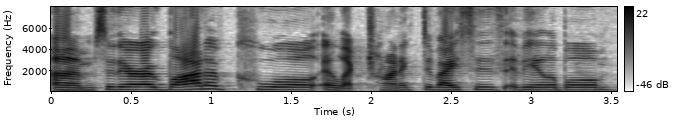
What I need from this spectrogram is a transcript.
Um, so there are a lot of cool electronic devices available.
